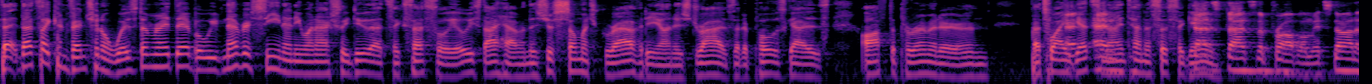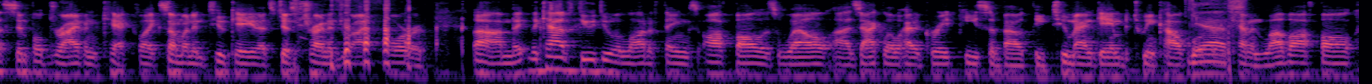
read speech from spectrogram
That, that's like conventional wisdom right there, but we've never seen anyone actually do that successfully. At least I haven't. There's just so much gravity on his drives that it pulls guys off the perimeter, and that's why he gets and nine, ten assists a game. That's that's the problem. It's not a simple drive and kick like someone in 2K that's just trying to drive forward. Um, the, the Cavs do do a lot of things off ball as well. Uh, Zach Lowe had a great piece about the two man game between Kyle Korver and Kevin Love off ball.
